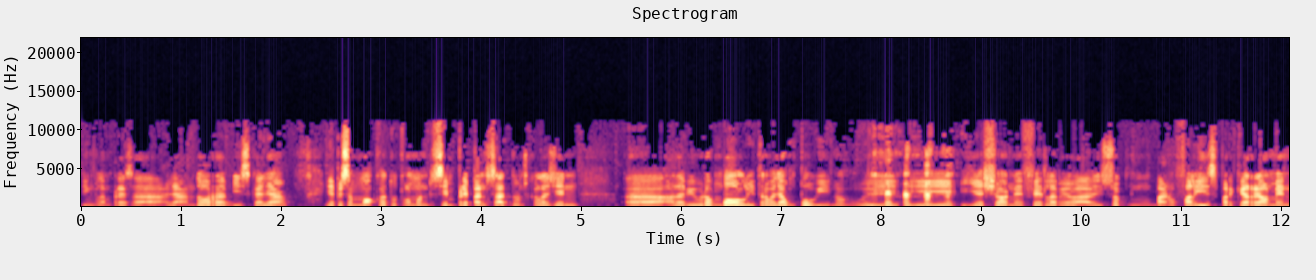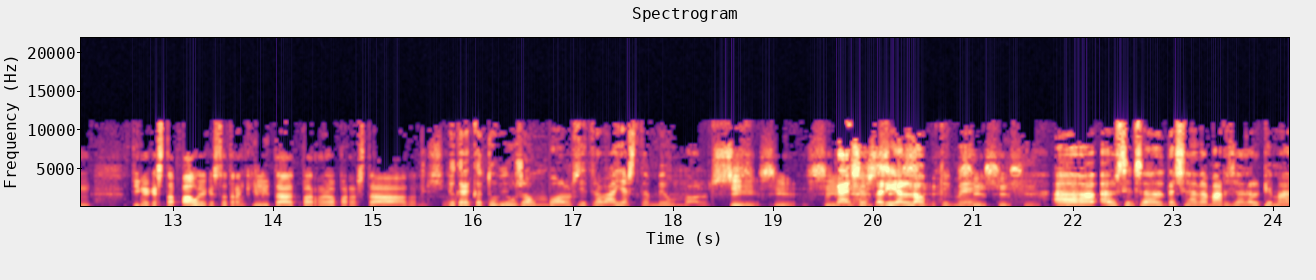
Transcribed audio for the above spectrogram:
tinc l'empresa allà a Andorra, visc allà, i després em moca tot el món. Sempre he pensat doncs, que la gent eh, ha de viure on vol i treballar on pugui, no? Vull dir, i, I això n'he fet la meva... I soc bueno, feliç perquè realment tinc aquesta pau i aquesta tranquil·litat per, per estar... Doncs, Jo crec que tu vius on vols i treballes també on vols. Sí, sí, sí. Que això seria sí, l'òptim, eh? Sí, sí, sí. Uh, uh, sense deixar de marge del tema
